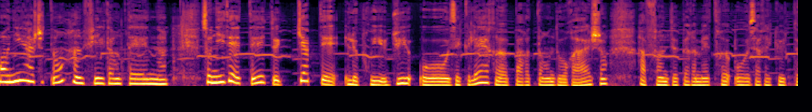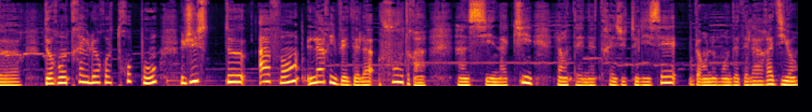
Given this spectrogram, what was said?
en y ajoutant un fil d'antenne. Son idée était de capter le bruit dû aux éclairs par temps d'orage afin de permettre aux agriculteurs de rentrer leur troupeau juste avant l'arrivée de la foudre. Ainsi naquit l'antenne très utilisée dans le monde de la radio.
